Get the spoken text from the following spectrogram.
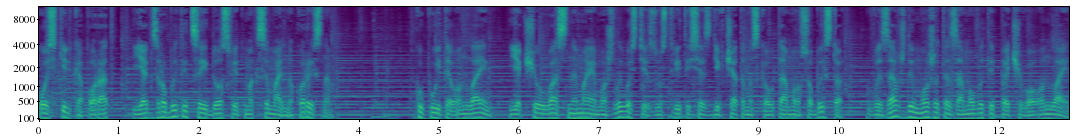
Ось кілька порад, як зробити цей досвід максимально корисним. Купуйте онлайн, якщо у вас немає можливості зустрітися з дівчатами-скаутами особисто, ви завжди можете замовити печиво онлайн.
